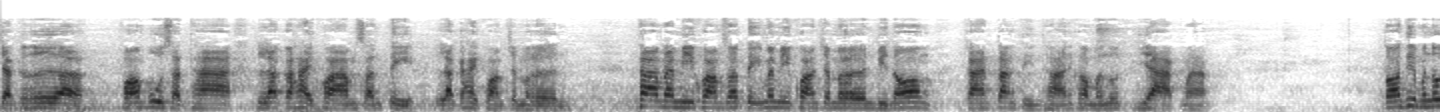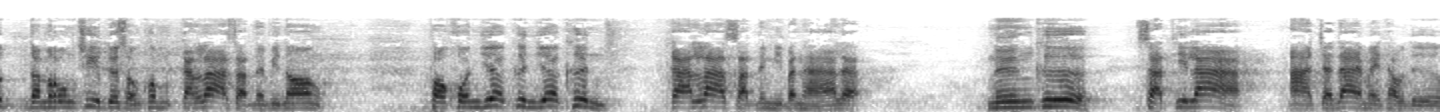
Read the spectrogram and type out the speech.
จากเรือพร้อมผู้ศรัทธา แล้วก็ให้ความสันติ แล้วก็ให้ความจำเริญ ถ้าไม่มีความสันติไม่มีความจำเริญพี่น้อง การตั้งถิ่นฐานของมนุษย์ยากมาก ตอนที่มนุษย์ดำรงชีพโดยสังคมการล่าสัตว์เนี่ยพี่น้อง พอคนเยอะขึ้นเยอะขึ้น การล่าสัตว์เนี่ยมีปัญหาแล้วหนึ่งคือสัตว์ที่ล่า อาจจะได้ไม่เท่าเดิม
